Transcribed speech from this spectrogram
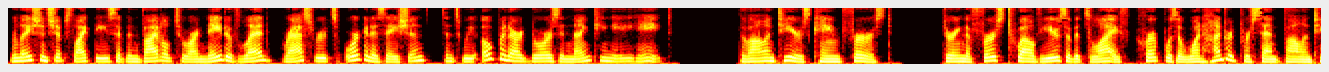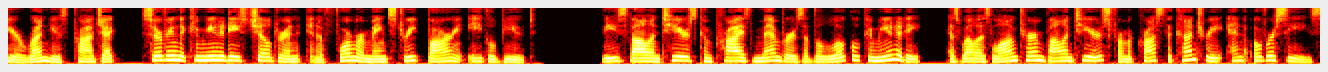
Relationships like these have been vital to our native led, grassroots organization since we opened our doors in 1988. The volunteers came first. During the first 12 years of its life, CRYP was a 100% volunteer run youth project, serving the community's children in a former Main Street bar in Eagle Butte. These volunteers comprised members of the local community, as well as long term volunteers from across the country and overseas.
